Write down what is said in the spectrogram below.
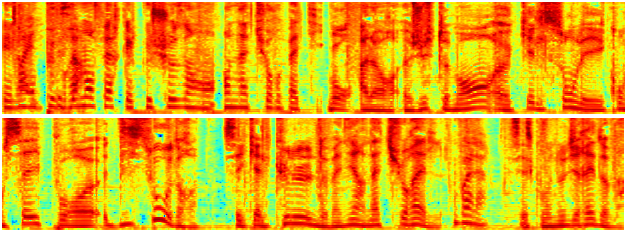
Et là, Ouais, on peut ça. vraiment faire quelque chose en, en naturopathie. Bon, alors justement, euh, quels sont les conseils pour euh, dissoudre ces calculs de manière naturelle? Voilà. C'est ce que vous nous direz demain.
